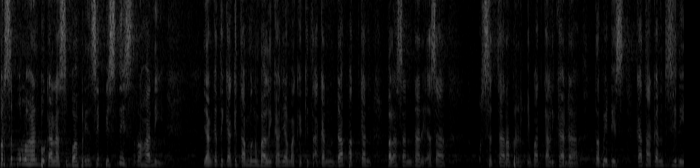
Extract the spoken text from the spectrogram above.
Persepuluhan bukanlah sebuah prinsip bisnis rohani yang ketika kita mengembalikannya maka kita akan mendapatkan balasan dari asal secara berlipat kali ganda. Tapi dikatakan di sini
